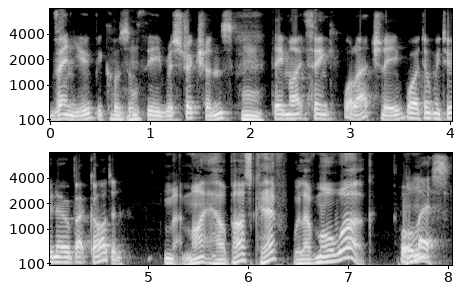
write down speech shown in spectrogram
venue because mm-hmm. of the restrictions, mm. they might think, well, actually, why don't we do an back garden? M- might help us, Kev. We'll have more work. Or mm. less,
